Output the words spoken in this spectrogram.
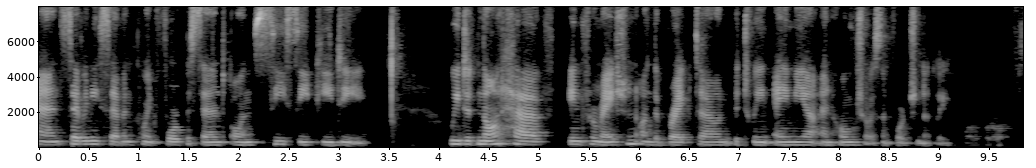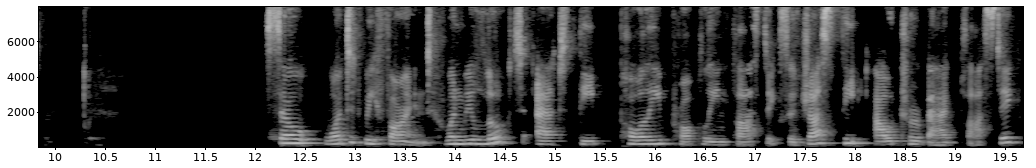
and 77.4% on CCPD. We did not have information on the breakdown between AMIA and home choice, unfortunately. So what did we find? When we looked at the polypropylene plastic, so just the outer bag plastic,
